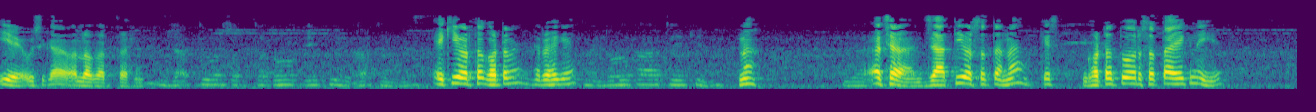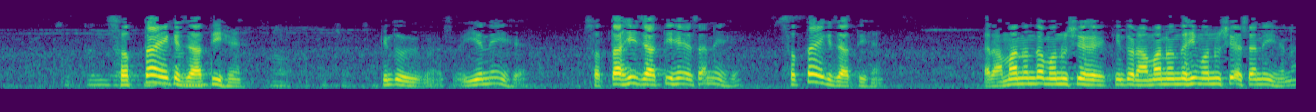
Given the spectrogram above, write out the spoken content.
ये उसका अलग अर्थ है। एक ही अर्थ घट में रह गए? ना? अच्छा जाति और सत्ता ना? कैसे? घटत्व और सत्ता एक नहीं है। सत्ता एक जाति है। किंतु ये नहीं है। सत्ता ही जाति है ऐसा नहीं है। सत्ता एक जाति है। रामानंद मनुष्य है किंतु रामानंद ही मनुष्य ऐसा नहीं है ना?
